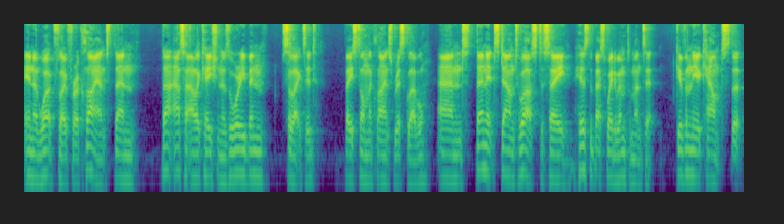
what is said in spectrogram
in a workflow for a client, then that asset allocation has already been selected based on the client's risk level. And then it's down to us to say, here's the best way to implement it, given the accounts that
